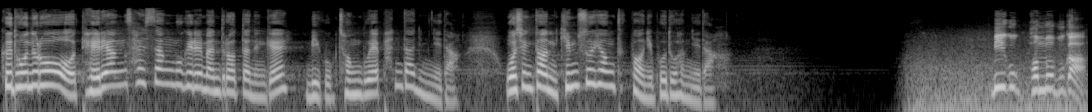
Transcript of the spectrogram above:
그 돈으로 대량 살상 무기를 만들었다는 게 미국 정부의 판단입니다. 워싱턴 김수형 특파원이 보도합니다. 미국 법무부가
